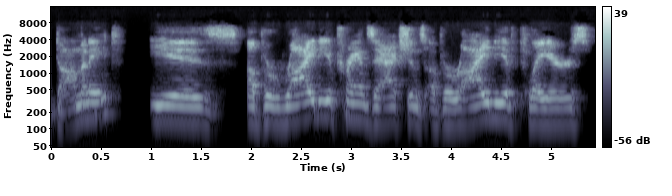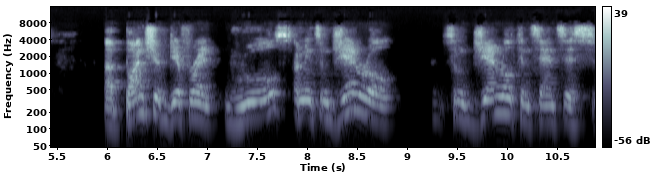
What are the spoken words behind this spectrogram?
dominate is a variety of transactions a variety of players a bunch of different rules. I mean some general some general consensus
